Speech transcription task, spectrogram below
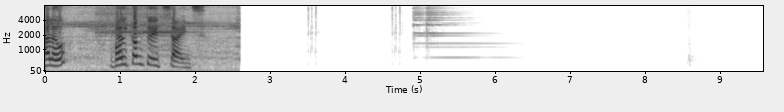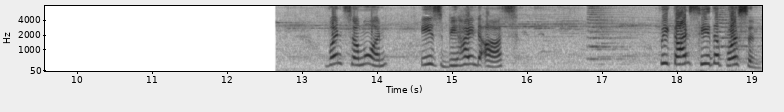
Hello, welcome to It's Science. When someone is behind us, we can't see the person,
